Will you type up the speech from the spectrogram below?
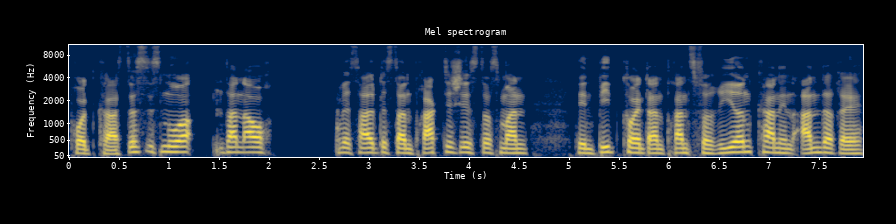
Podcast. Das ist nur dann auch, weshalb es dann praktisch ist, dass man den Bitcoin dann transferieren kann in andere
